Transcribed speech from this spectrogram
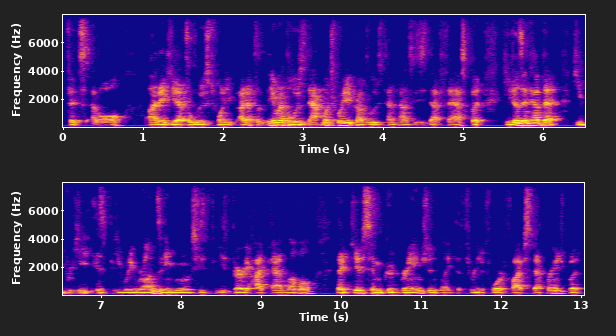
fits at all. I think he'd have to lose 20. I'd have to, he wouldn't have to lose that much weight. He'd probably lose 10 pounds because he's that fast, but he doesn't have that. He, he, his, he, when he runs and he moves, he's, he's very high pad level. That gives him good range in like the three to four or five step range. But,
